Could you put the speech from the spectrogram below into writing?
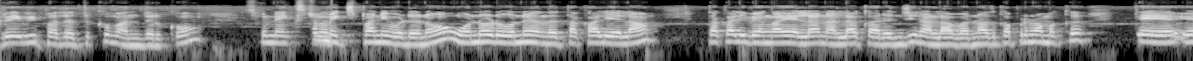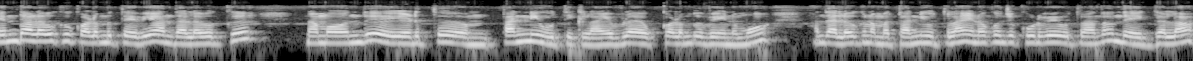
கிரேவி பதத்துக்கு வந்திருக்கும். ஸோ நெக்ஸ்ட் மிக்ஸ் பண்ணி விடணும். ஒன்றோட ஒன்று அந்த தக்காளி எல்லாம் தக்காளி வெங்காயம் எல்லாம் நல்லா கரைஞ்சி நல்லா வரணும். அதுக்கப்புறம் நமக்கு தே எந்த அளவுக்கு குழம்பு தேவையோ அந்த அளவுக்கு நம்ம வந்து எடுத்து தண்ணி ஊற்றிக்கலாம் எவ்வளோ குழம்பு வேணுமோ அந்த அளவுக்கு நம்ம தண்ணி ஊற்றலாம் இன்னும் கொஞ்சம் கூடவே ஊற்றினா தான் அந்த எக்கெல்லாம்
